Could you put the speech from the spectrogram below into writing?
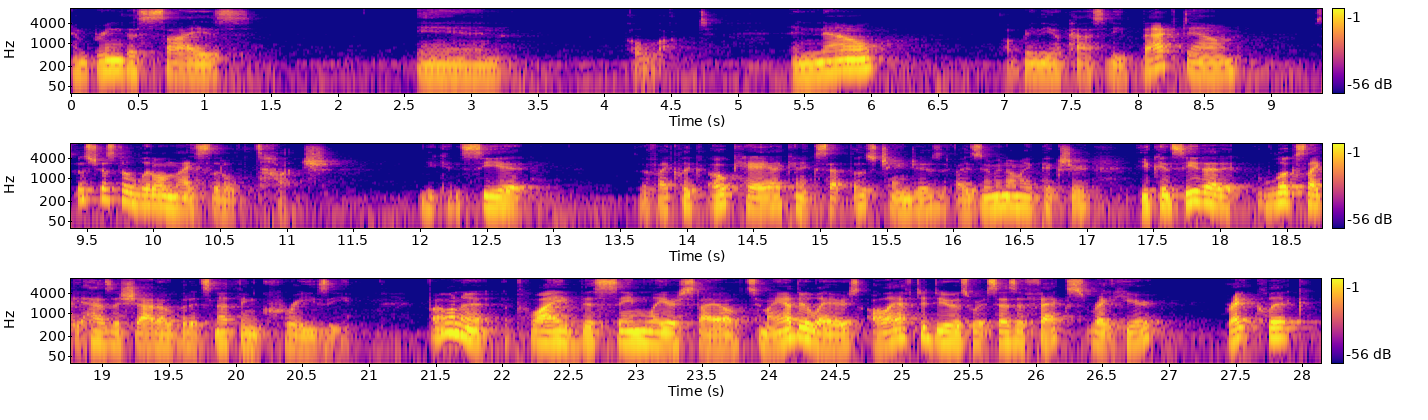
and bring the size in a lot. And now I'll bring the opacity back down. So it's just a little nice little touch. You can see it so if I click OK, I can accept those changes. If I zoom in on my picture, you can see that it looks like it has a shadow, but it's nothing crazy. If I want to apply this same layer style to my other layers, all I have to do is where it says effects right here, right click,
